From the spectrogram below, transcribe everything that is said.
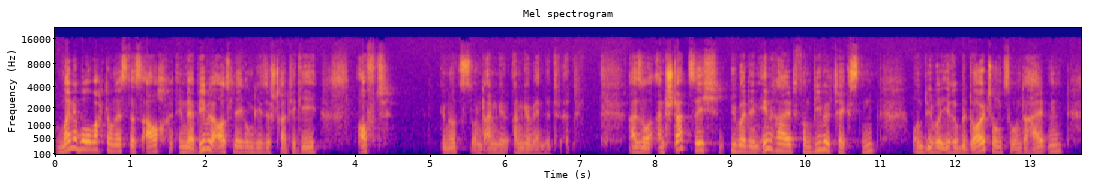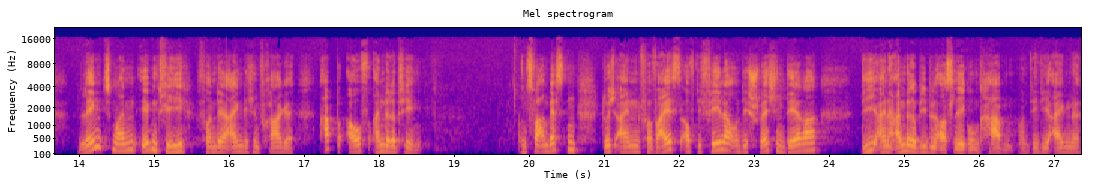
Und meine Beobachtung ist, dass auch in der Bibelauslegung diese Strategie oft genutzt und ange angewendet wird. Also anstatt sich über den Inhalt von Bibeltexten und über ihre Bedeutung zu unterhalten, lenkt man irgendwie von der eigentlichen Frage ab auf andere Themen. Und zwar am besten durch einen Verweis auf die Fehler und die Schwächen derer, die eine andere Bibelauslegung haben und die die eigene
